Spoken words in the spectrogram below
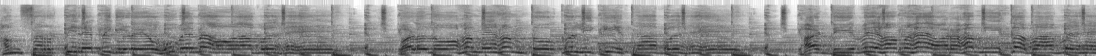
हम सर फिरे बिगड़े हुए नवाब है। पढ़ लो हमें, हम तो खुली किताब है। हड्डी भी हम है और हम ही कबाब है।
